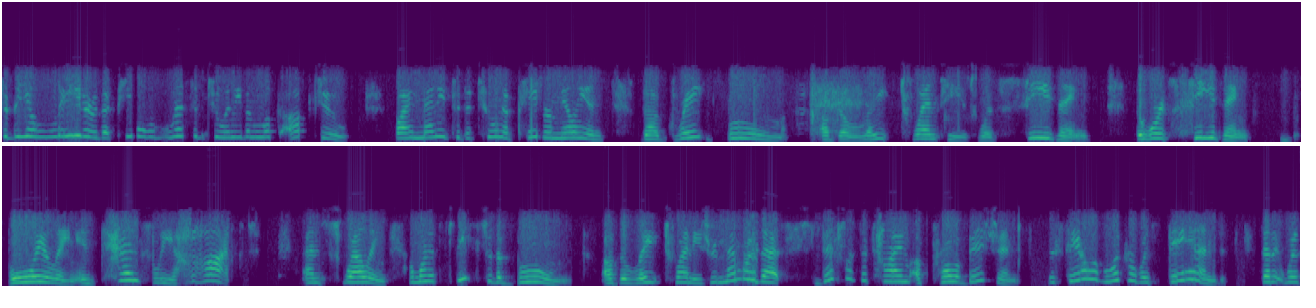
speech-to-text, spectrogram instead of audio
to be a leader that people would listen to and even look up to. By many to the tune of paper millions, the great boom of the late 20s was seething. The word seething boiling, intensely hot, and swelling. And when it speaks to the boom of the late 20s, remember that this was the time of prohibition. The sale of liquor was banned. That it was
